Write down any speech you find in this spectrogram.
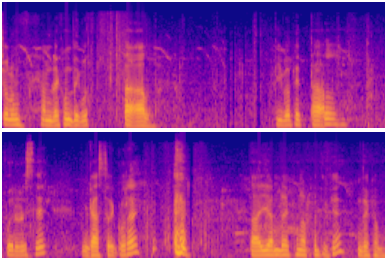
চলুন, আমরা এখন দেখব তাল। কীভাবে তাল পড়ে রয়েছে গাছের গোড়ায়? তাই আমরা এখন আপনাদেরকে দেখাবো।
